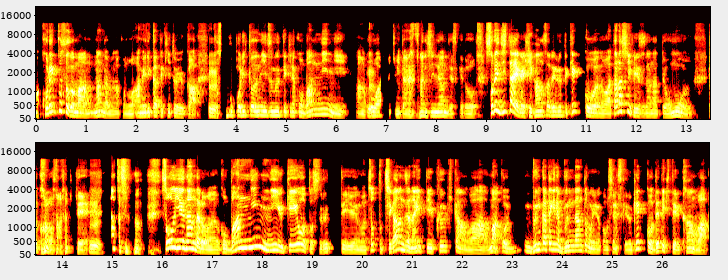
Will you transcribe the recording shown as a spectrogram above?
まあ、これこそが、まあ、なんだろうな、このアメリカ的というか、うんコスモポリタニズム的な、この万人に、あの、こうんうあるべきみたいな感じなんですけど、それ自体が批判されるって結構、あの、新しいフェーズだなって思うところがあって、うん。なんかその、そういうなんだろうな、こう、万人に受けようとするっていうのはちょっと違うんじゃないっていう空気感は、まあ、こう、文化的な分断とも言うのかもしれないですけど、結構出てきてる感は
